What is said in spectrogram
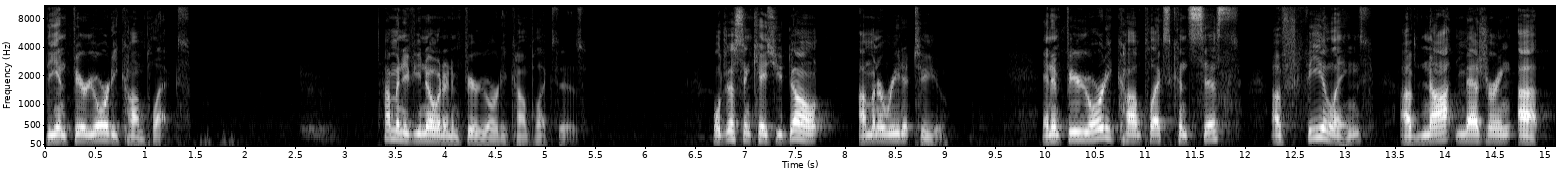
the inferiority complex. How many of you know what an inferiority complex is? Well, just in case you don't, I'm going to read it to you. An inferiority complex consists of feelings of not measuring up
